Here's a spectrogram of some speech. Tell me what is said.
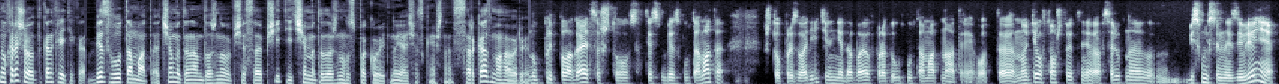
Ну хорошо, вот конкретика. Без глутамата. О чем это нам должно вообще сообщить и чем это должно успокоить? Ну я сейчас, конечно, с сарказмом говорю. Ну предполагается, что, соответственно, без глутамата, что производитель не добавил в продукт глутамат натрия. Вот. Э, но дело в том, что это абсолютно бессмысленное заявление.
